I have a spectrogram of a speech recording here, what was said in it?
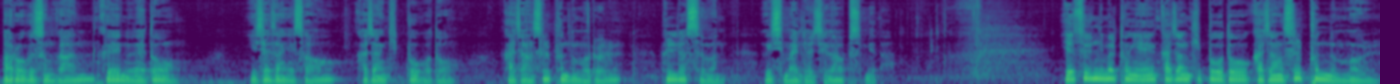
바로 그 순간 그의 눈에도 이 세상에서 가장 기쁘고도 가장 슬픈 눈물을 흘렸음은 의심할 여지가 없습니다. 예수님을 통해 가장 기쁘고도 가장 슬픈 눈물,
